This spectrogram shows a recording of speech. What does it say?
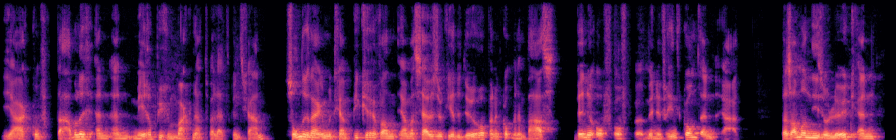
ja, comfortabeler en, en meer op je gemak naar het toilet kunt gaan, zonder dat je moet gaan piekeren van, ja, maar zij zoek hier de deur op en dan komt een baas binnen of, of uh, met een vriend komt en ja, dat is allemaal niet zo leuk. En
